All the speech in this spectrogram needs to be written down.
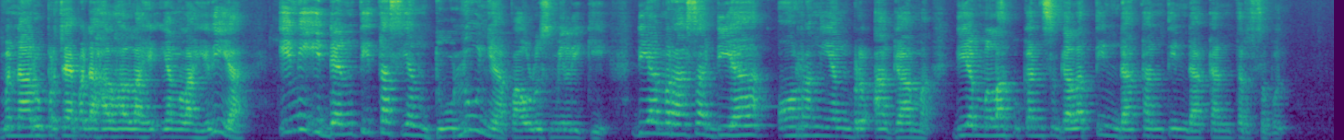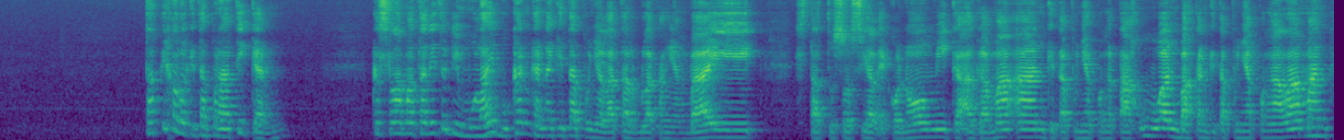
menaruh percaya pada hal-hal yang lahiriah, ini identitas yang dulunya Paulus miliki. Dia merasa dia orang yang beragama. Dia melakukan segala tindakan-tindakan tersebut. Tapi kalau kita perhatikan, keselamatan itu dimulai bukan karena kita punya latar belakang yang baik, status sosial ekonomi, keagamaan, kita punya pengetahuan, bahkan kita punya pengalaman.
